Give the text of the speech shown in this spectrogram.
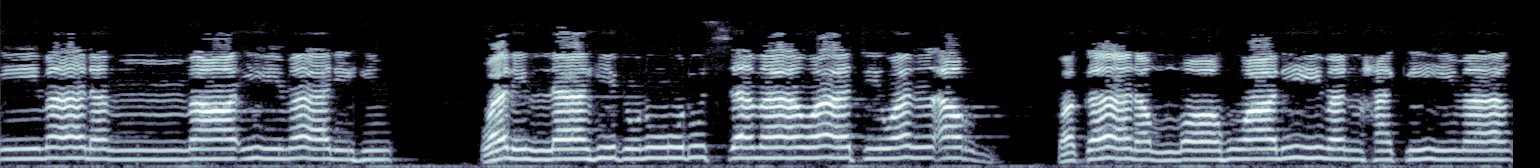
إيمانا مع إيمانهم ولله جنود السماوات والأرض وكان الله عليما حكيما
